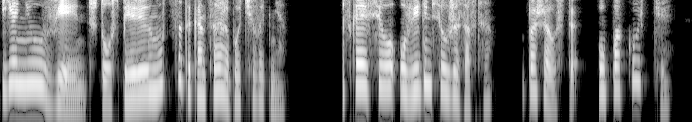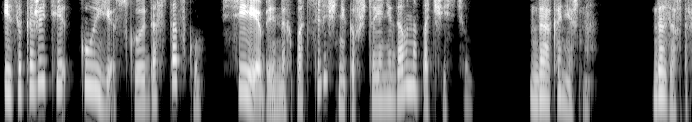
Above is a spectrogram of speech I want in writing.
я не уверен, что успею вернуться до конца рабочего дня. Скорее всего, увидимся уже завтра. Пожалуйста, упакуйте и закажите курьерскую доставку серебряных подсвечников, что я недавно почистил». «Да, конечно. До завтра».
